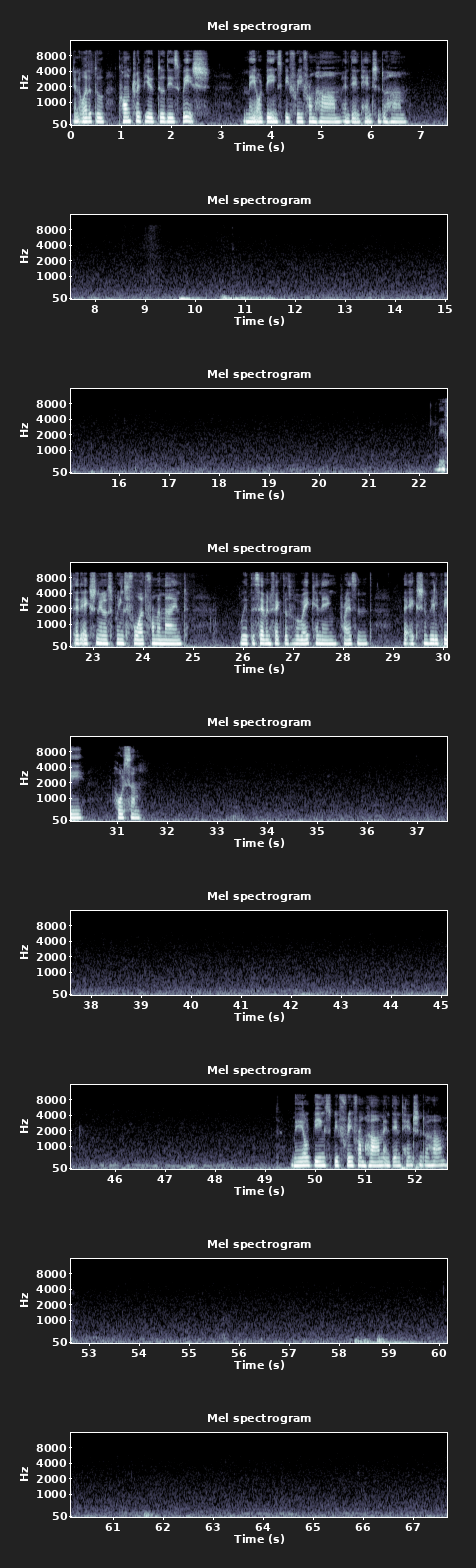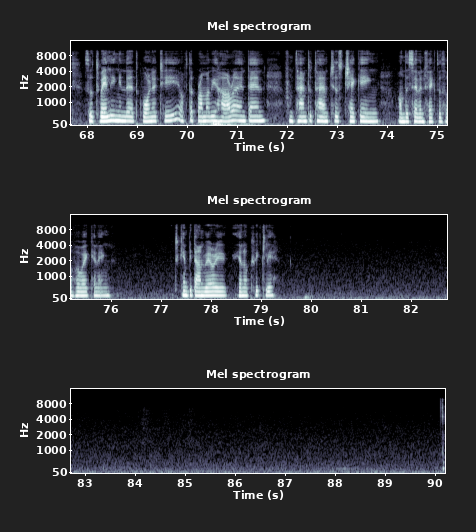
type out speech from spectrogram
In order to contribute to this wish, may all beings be free from harm and the intention to harm. If that action you know springs forth from a mind with the seven factors of awakening present the action will be wholesome May all beings be free from harm and the intention to harm. So, dwelling in that quality of the Brahmavihara, and then from time to time just checking on the seven factors of awakening, which can be done very, you know, quickly.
